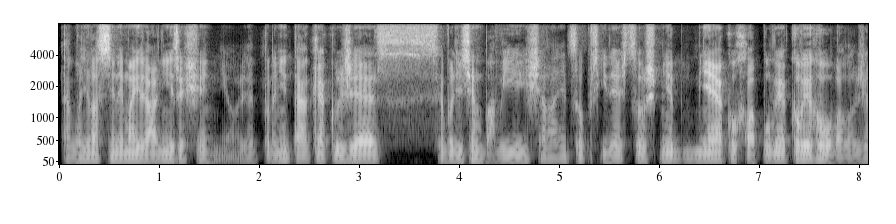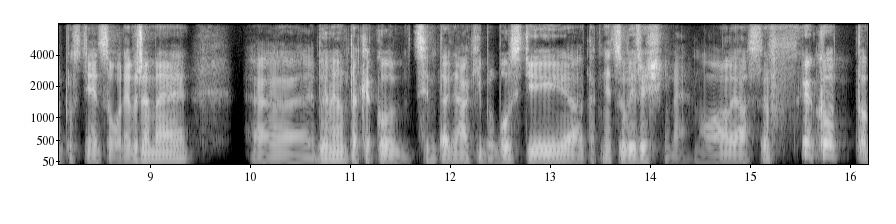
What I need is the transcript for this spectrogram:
tak oni vlastně nemají žádný řešení. Jo. Že to není tak, jako že se o něčem bavíš a na něco přijdeš, což mě, mě jako chlapovi jako vyhovovalo, že prostě něco otevřeme, e, budeme jenom tak jako cintat nějaký blbosti a tak něco vyřešíme. No ale já jsem, jako to,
